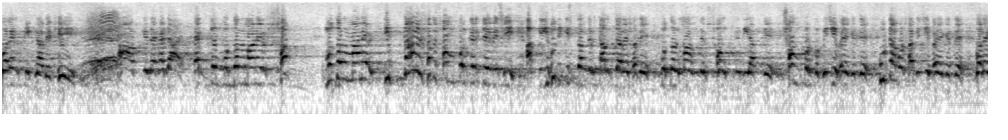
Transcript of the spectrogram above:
বলেন ঠিক না দেখি আজকে দেখা যায়। একজন মুসলমানের সব মুসলমানের ইসলামের সাথে সম্পর্কের চেয়ে বেশি আজকে ইহুদি খ্রিস্টানদের কালচারের সাথে মুসলমানদের সংস্কৃতি আজকে সম্পর্ক বেশি হয়ে গেছে, উঠা বসা বেশি হয়ে গেছে। বলেন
